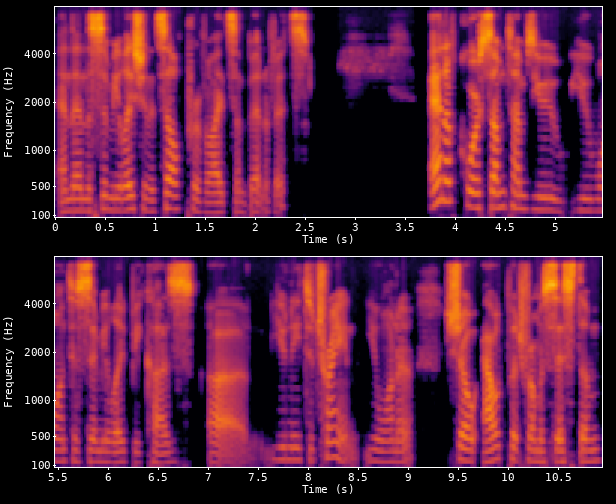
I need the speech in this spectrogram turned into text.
And then the simulation itself provides some benefits. And of course, sometimes you, you want to simulate because uh, you need to train. You want to show output from a system,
